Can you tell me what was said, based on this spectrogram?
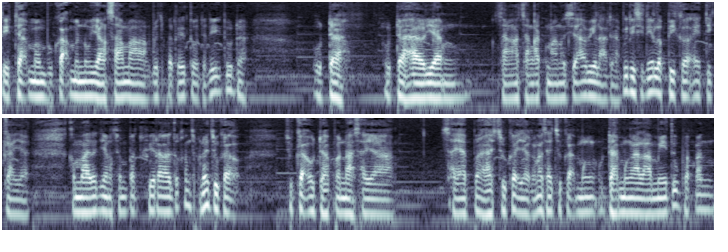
tidak membuka menu yang sama seperti itu. Jadi itu udah udah udah hal yang sangat-sangat manusiawi lah. Tapi di sini lebih ke etika ya. Kemarin yang sempat viral itu kan sebenarnya juga juga udah pernah saya saya bahas juga ya. Karena saya juga meng, udah mengalami itu bahkan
